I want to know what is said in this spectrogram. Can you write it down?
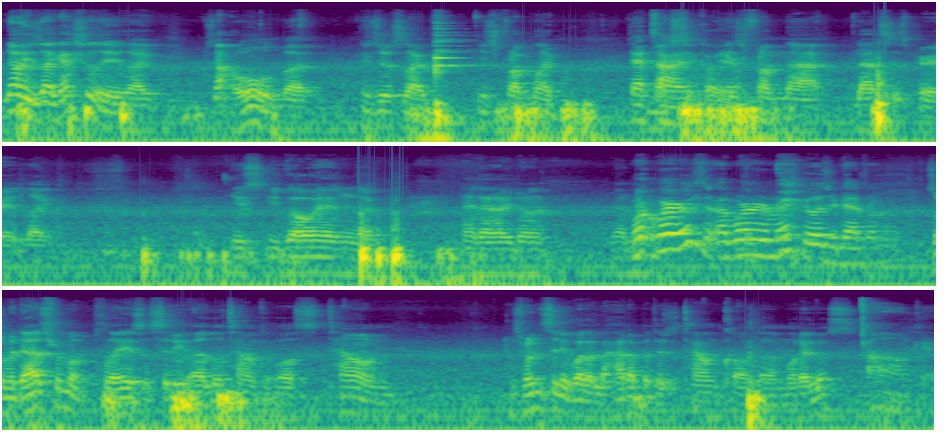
No, he's like actually like he's not old, but he's just like he's from like that time? Mexico. yeah. He's from that. That's his period. Like you, you go in, and you're like, hey dad, how you doing? "Yeah, Where, where is uh, where in Mexico is your dad from? So my dad's from a place, a city, a little town, called- well, it's town. He's from the city of Guadalajara, but there's a town called uh, Morelos. Oh, okay.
